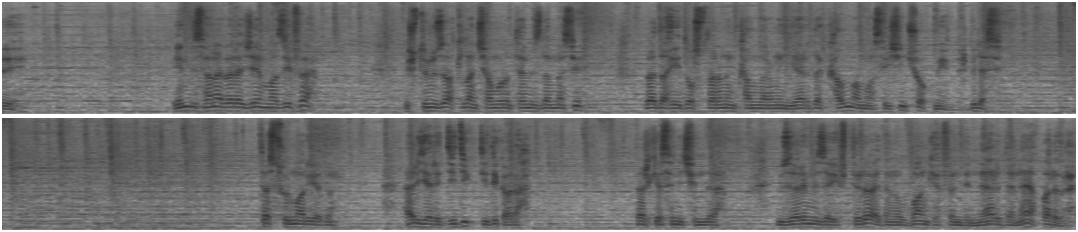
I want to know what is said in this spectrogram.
İyi. Şimdi sana vereceğim vazife, üstümüze atılan çamurun temizlenmesi ve dahi dostlarının kanlarının yerde kalmaması için çok mühimdir, bilesin. Tez Surmari'ye dön. Her yeri didik didik ara. Herkesin içinde üzerimize iftira eden o bank efendi nerede ne yapar öğren.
